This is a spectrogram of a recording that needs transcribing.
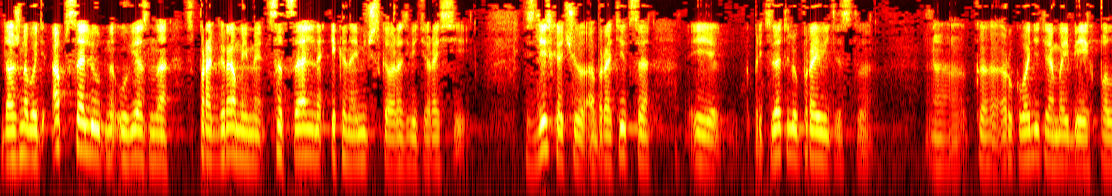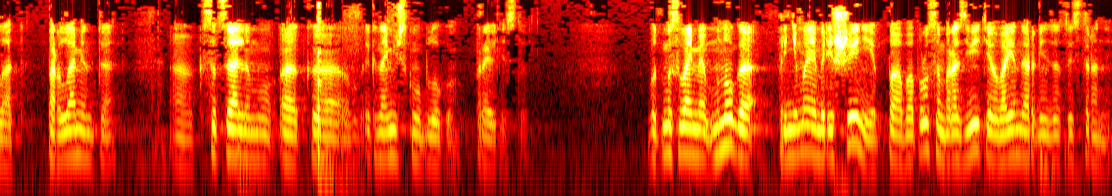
должна быть абсолютно увязана с программами социально-экономического развития России. Здесь хочу обратиться и к председателю правительства, э, к руководителям обеих палат парламента, э, к социальному, э, к экономическому блоку правительства. Вот мы с вами много принимаем решений по вопросам развития военной организации страны.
